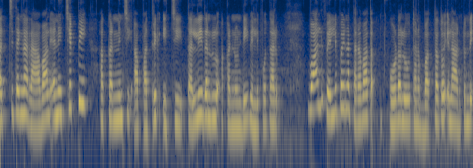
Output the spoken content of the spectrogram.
ఖచ్చితంగా రావాలి అని చెప్పి అక్కడి నుంచి ఆ పత్రిక ఇచ్చి తల్లిదండ్రులు అక్కడి నుండి వెళ్ళిపోతారు. వాళ్ళు వెళ్ళిపోయిన తర్వాత కోడలు తన భర్తతో ఇలా అంటుంది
